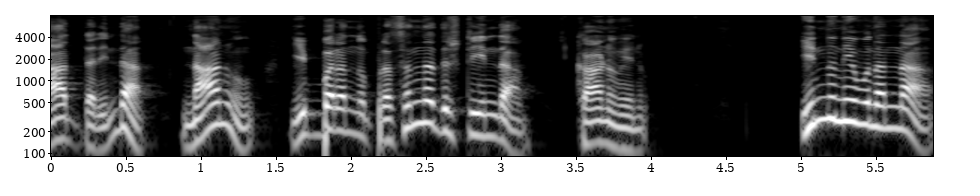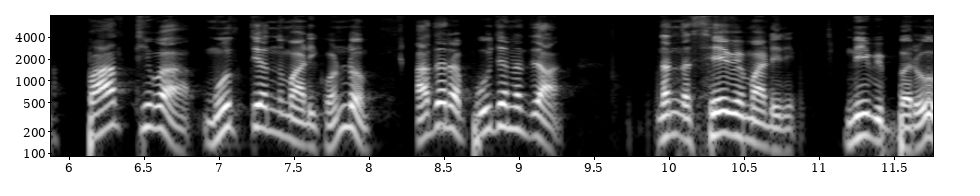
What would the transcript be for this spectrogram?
ಆದ್ದರಿಂದ ನಾನು ಇಬ್ಬರನ್ನು ಪ್ರಸನ್ನ ದೃಷ್ಟಿಯಿಂದ ಕಾಣುವೆನು. ಇನ್ನು ನೀವು ನನ್ನ ಪಾರ್ಥಿವ ಮೂರ್ತಿಯನ್ನು ಮಾಡಿಕೊಂಡು ಅದರ ಪೂಜನದ ನನ್ನ ಸೇವೆ ಮಾಡಿರಿ. ನೀವಿಬ್ಬರೂ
